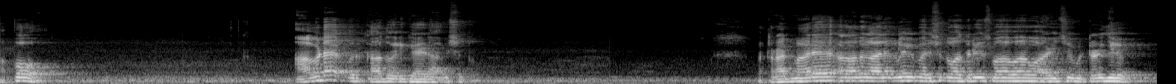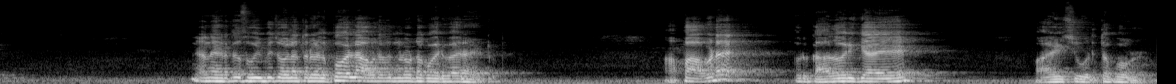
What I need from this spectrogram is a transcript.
അപ്പോൾ അവിടെ ഒരു കാതോലിക്കായുടെ ആവശ്യപ്പെട്ടു പത്രാന്മാരെ അതാത് കാലങ്ങളിൽ പരിശുദ്ധ പത്രി സ്വഭാവ വാഴിച്ചു വിട്ടെങ്കിലും ഞാൻ നേരത്തെ സൂചിപ്പിച്ച പോലെ അത്ര എളുപ്പമല്ല അവിടെ നിങ്ങളോട്ടൊക്കെ വരുവാനായിട്ട്. അപ്പം അവിടെ ഒരു കാതോലിക്കായെ വായിച്ചു കൊടുത്തപ്പോൾ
